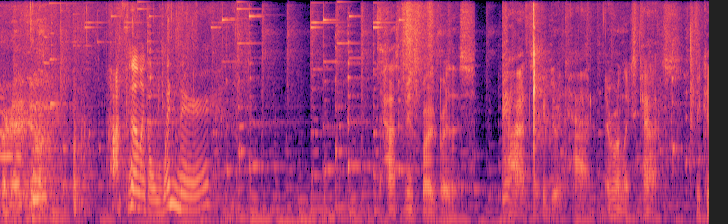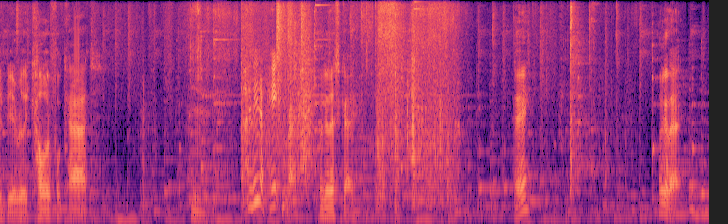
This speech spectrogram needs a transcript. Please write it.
Okay, how you? I'm feeling like a winner. It has to be inspired by this. Cats, I could do a cat. Everyone likes cats. It could be a really colorful cat. I need a paintbrush. Look at this guy. Hey? Look at that.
